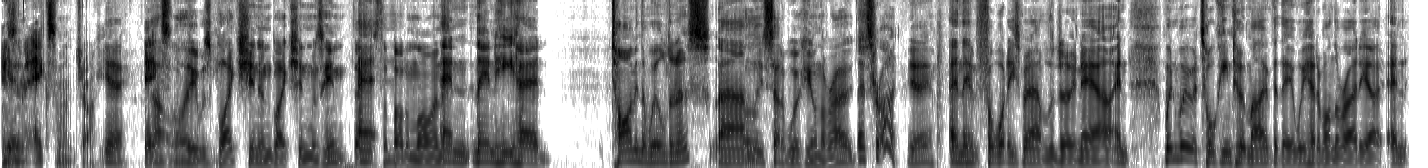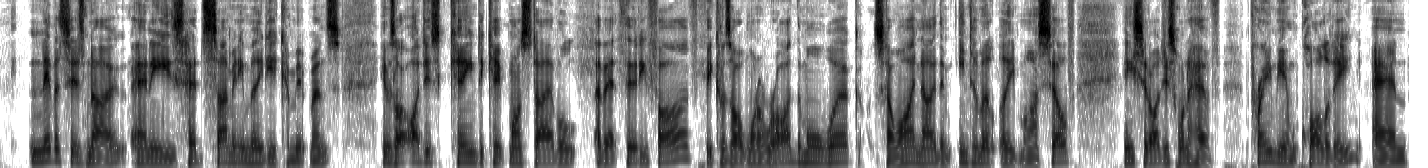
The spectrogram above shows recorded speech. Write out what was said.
He's yeah. an excellent jockey. Yeah, excellent. Oh, well, he was Blake Shinn, and Blake Shinn was him. That was the bottom line. And then he had time in the wilderness. Um, well, he started working on the roads. That's right. Yeah. And then for what he's been able to do now, and when we were talking to him over there, we had him on the radio, and never says no. And he's had so many media commitments. He was like, "I just keen to keep my stable about thirty-five because I want to ride them all work, so I know them intimately myself." And he said, "I just want to have premium quality and."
